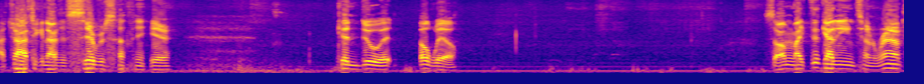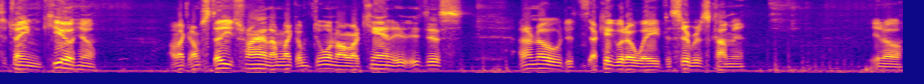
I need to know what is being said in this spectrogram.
I tried taking out the silver in here. Couldn't do it. Oh well. So I'm like, this guy didn't even turn around to try and kill him. I'm like, I'm steady trying. I'm like, I'm doing all I can. It, it just I don't know. It's, I can't go that way. The silver's coming. You know.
